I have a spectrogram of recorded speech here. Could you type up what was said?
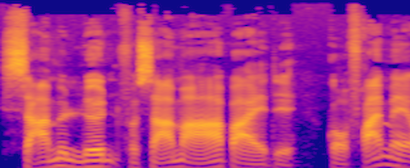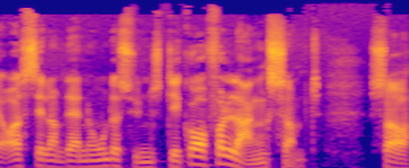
samme løn for samme arbejde, går fremad, også selvom der er nogen, der synes, det går for langsomt. Så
